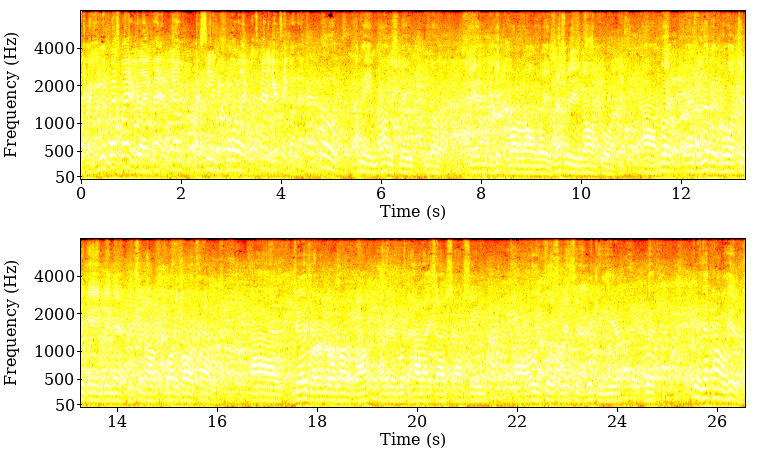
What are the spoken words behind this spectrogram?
like, are you impressed by it, or you're like, man, you know, I've seen it before. Like, what's kind of your take on that? Well, I mean, obviously, you know, Stanton can hit the ball a long ways. That's what he's known for. Uh, but there's a little bit more to the game than that, than seeing how far the ball travels. Uh, Judge, I don't know a lot about, other than what the highlights I've, I've seen uh, over the course of this his rookie year. But, you know, they're power hitters.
